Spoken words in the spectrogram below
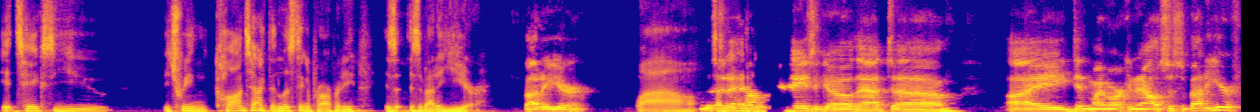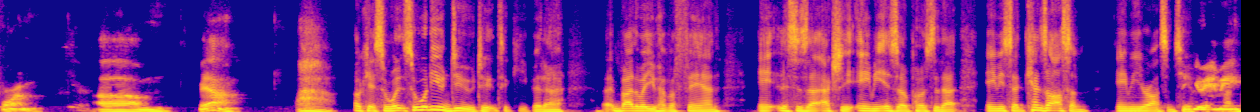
it takes you between contact and listing a property is, is about a year. About a year. Wow. Listed a house two days ago that um, I did my market analysis about a year for him. Um, yeah. Wow. Okay. So what, so what do you do to, to keep it? Uh, by the way, you have a fan. This is uh, actually Amy Izzo posted that. Amy said, Ken's awesome. Amy, you're awesome too. Thank you, Amy.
